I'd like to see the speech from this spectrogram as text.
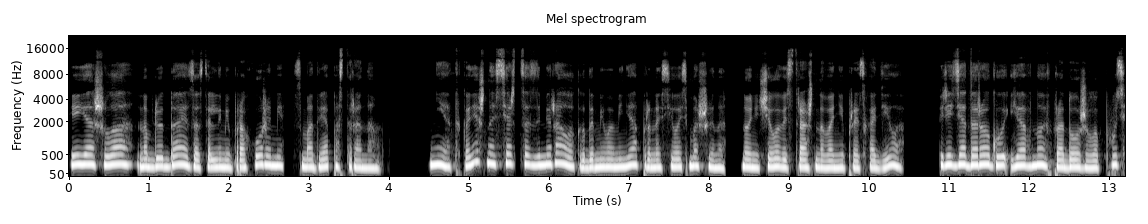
И я шла, наблюдая за остальными прохожими, смотря по сторонам. Нет, конечно, сердце замирало, когда мимо меня проносилась машина, но ничего ведь страшного не происходило. Перейдя дорогу, я вновь продолжила путь,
